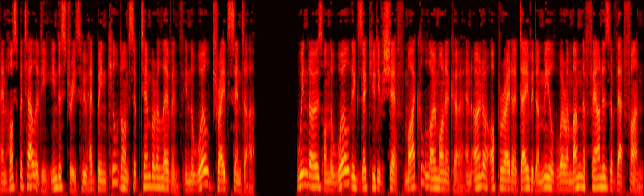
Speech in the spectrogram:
and hospitality industries who had been killed on September 11 in the World Trade Center. Windows on the World executive chef Michael Lomonaco and owner-operator David Emil were among the founders of that fund.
